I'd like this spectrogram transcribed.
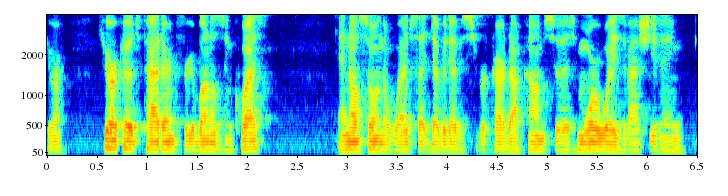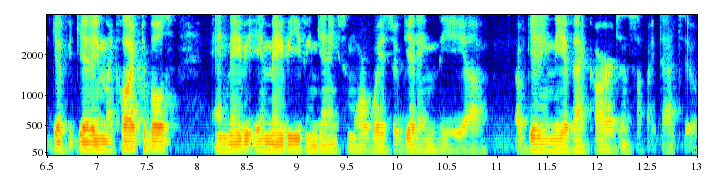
QR QR codes pattern for your bundles and Quest, and also on the website www.supercard.com. So there's more ways of actually getting getting the collectibles, and maybe and maybe even getting some more ways of getting the uh, of getting the event cards and stuff like that too.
